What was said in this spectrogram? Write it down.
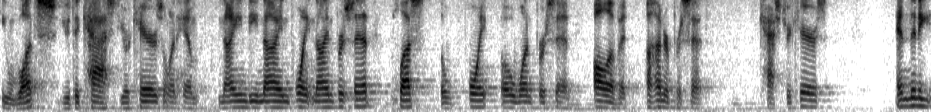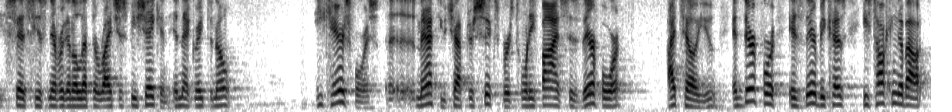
He wants you to cast your cares on him 99.9% plus the 0.01%, all of it, 100%. Cast your cares. And then he says he's never going to let the righteous be shaken. Isn't that great to know? He cares for us. Uh, Matthew chapter 6, verse 25 says, Therefore, I tell you, and therefore is there because he's talking about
